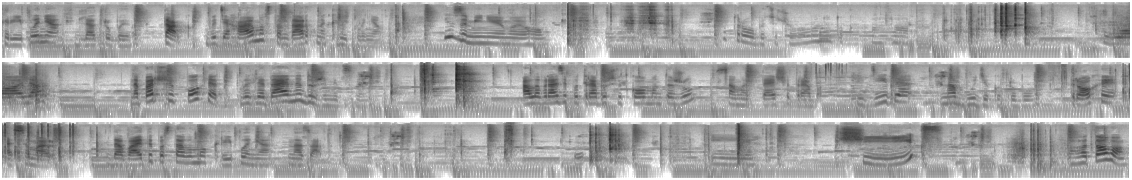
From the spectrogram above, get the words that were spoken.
кріплення для труби. Так, витягаємо стандартне кріплення і замінюємо його. Що тут робиться? Чого воно так? Ага. Вуаля! На перший погляд виглядає не дуже міцним. Але в разі потреби швидкого монтажу саме те, що треба. Підійде на будь-яку трубу. Трохи СМР. Давайте поставимо кріплення назад. І чікс. Готово.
